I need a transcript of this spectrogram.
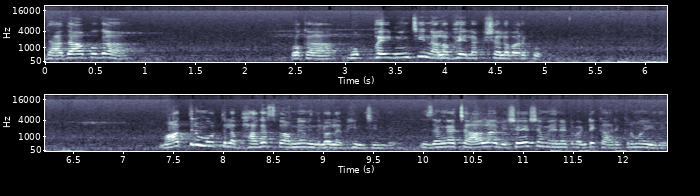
దాదాపుగా ఒక ముప్పై నుంచి నలభై లక్షల వరకు మాతృమూర్తుల భాగస్వామ్యం ఇందులో లభించింది. నిజంగా చాలా విశేషమైనటువంటి కార్యక్రమం ఇది.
